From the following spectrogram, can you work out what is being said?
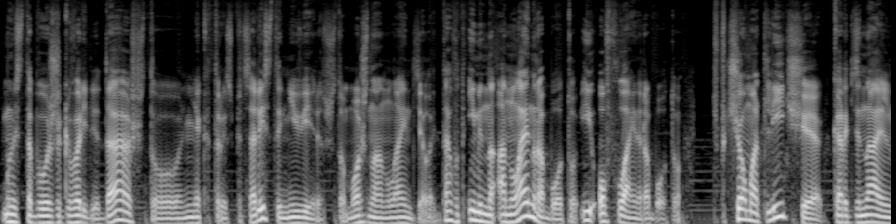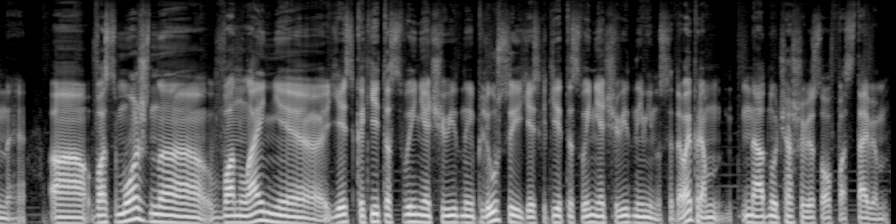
мы с тобой уже говорили, да, что некоторые специалисты не верят, что можно онлайн делать. Да, вот именно онлайн работу и офлайн работу. В чем отличие кардинальное? А, возможно, в онлайне есть какие-то свои неочевидные плюсы, есть какие-то свои неочевидные минусы. Давай прям на одну чашу весов поставим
